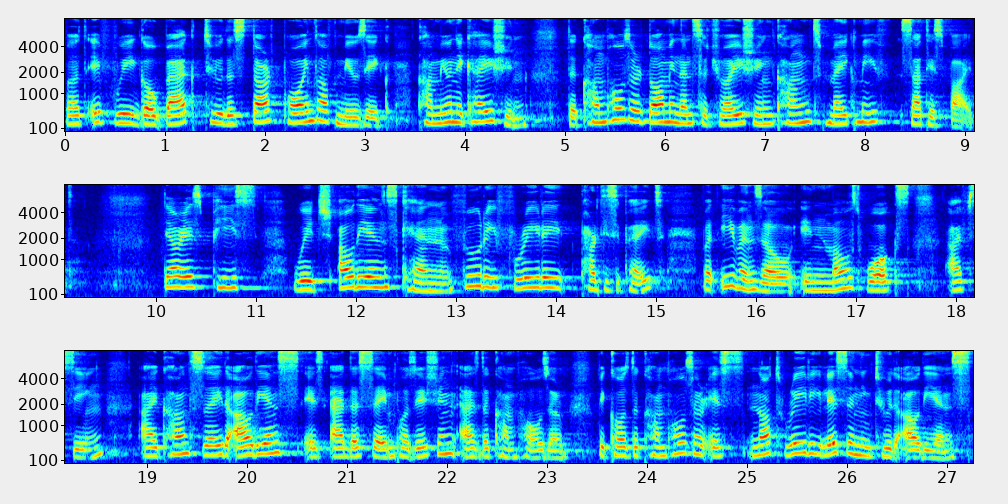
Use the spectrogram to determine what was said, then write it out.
But if we go back to the start point of music, communication, the composer dominant situation can't make me satisfied. There is piece which audience can fully freely participate, but even though in most works I've seen, I can't say the audience is at the same position as the composer because the composer is not really listening to the audience.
